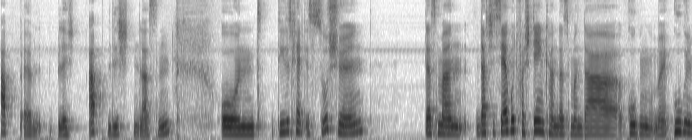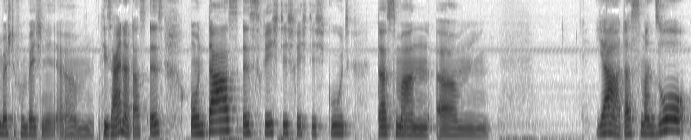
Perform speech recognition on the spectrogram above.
ablicht, ablichten lassen. Und dieses Kleid ist so schön, dass man, dass ich sehr gut verstehen kann, dass man da googeln, googeln möchte, von welchem ähm, Designer das ist. Und das ist richtig, richtig gut, dass man, ähm, ja, dass man so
